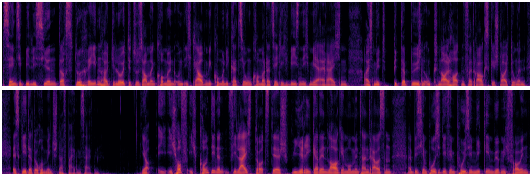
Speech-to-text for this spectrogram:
sensibilisieren, dass durch Reden halt die Leute zusammenkommen und ich glaube, mit Kommunikation kann man tatsächlich wesentlich mehr erreichen als mit bitterbösen und knallharten Vertragsgestaltungen. Es geht ja doch um Menschen auf beiden Seiten. Ja, ich hoffe, ich konnte Ihnen vielleicht trotz der schwierigeren Lage momentan draußen ein bisschen positive Impulse mitgeben, würde mich freuen.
